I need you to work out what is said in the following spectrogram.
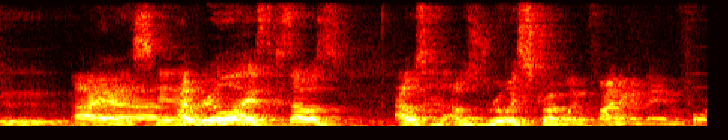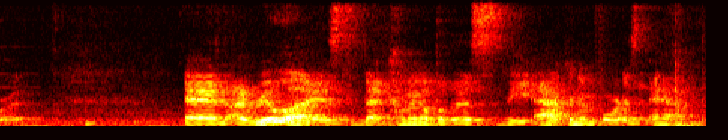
Ooh. I uh, Nice, yeah. I realized because I was I was I was really struggling finding a name for it, and I realized that coming up with this, the acronym for it is AMP,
